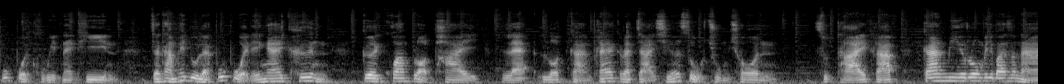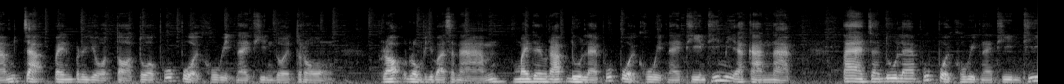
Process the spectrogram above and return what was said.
ผู้ป่วยโควิด -19 จะทำให้ดูแลผู้ป่วยได้ง่ายขึ้น เกิดความปลอดภัย และลดการแพร่กระจายเชื้อสู่ชุมชน สุดท้ายครับ การมีโรงพยาบาลสนามจะเป็นประโยชน์ต่อตัวผู้ป่วยโควิด -19 โดยตรง เพราะโรงพยาบาลสนามไม่ได้รับดูแลผู้ป่วยโควิด -19 ที่มีอาการหนัก แต่จะดูแลผู้ป่วยโควิด -19 ที่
